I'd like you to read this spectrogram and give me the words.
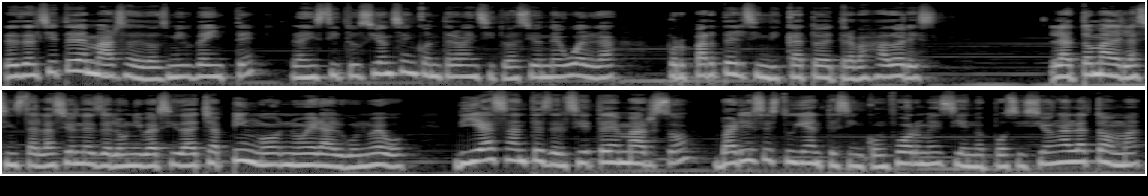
Desde el 7 de marzo de 2020, la institución se encontraba en situación de huelga por parte del Sindicato de Trabajadores. La toma de las instalaciones de la Universidad Chapingo no era algo nuevo. Días antes del 7 de marzo, varios estudiantes inconformes y en oposición a la toma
